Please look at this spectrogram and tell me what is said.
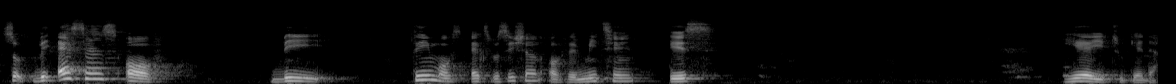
So the essence of the theme of exposition of the meeting is hear it together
